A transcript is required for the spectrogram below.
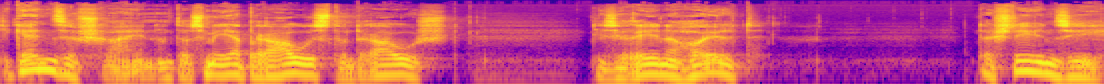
Die Gänse schreien und das Meer braust und rauscht. Die Sirene heult. Da stehen sie.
